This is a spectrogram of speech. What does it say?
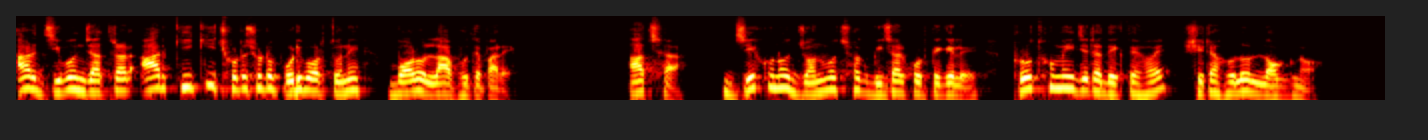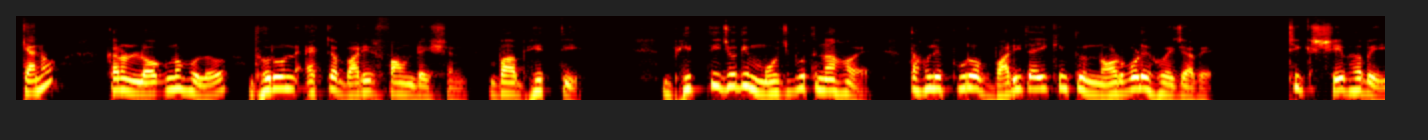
আর জীবনযাত্রার আর কি কি ছোট ছোট পরিবর্তনে বড় লাভ হতে পারে। আচ্ছা যে কোনো জন্মছক বিচার করতে গেলে প্রথমেই যেটা দেখতে হয় সেটা হলো লগ্ন। কেন? কারণ লগ্ন হলো ধরুন একটা বাড়ির ফাউন্ডেশন বা ভিত্তি। ভিত্তি যদি মজবুত না হয়, তাহলে পুরো বাড়িটাই কিন্তু নড়বড়ে হয়ে যাবে। ঠিক সেভাবেই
